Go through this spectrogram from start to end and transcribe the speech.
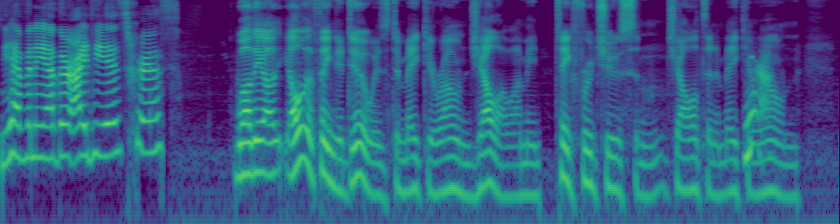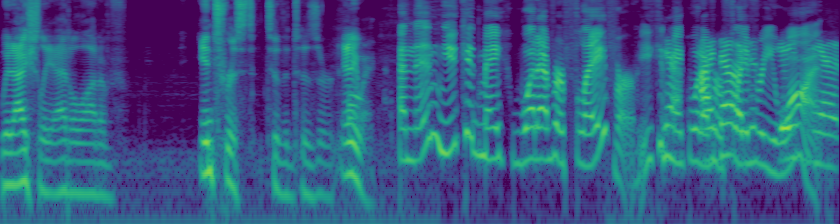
You have any other ideas, Chris? Well, the other thing to do is to make your own jello. I mean, take fruit juice and gelatin and make your own. Would actually add a lot of interest to the dessert. Anyway, And then you could make whatever flavor. You can Yeah, make I whatever know, it flavor just you gave want. Me an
